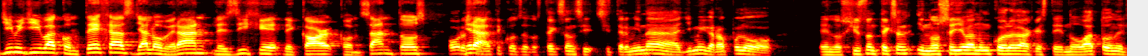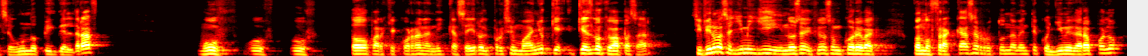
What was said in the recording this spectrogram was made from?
Jimmy G va con Texas, ya lo verán. Les dije de Carr con Santos. Pobres fanáticos de los Texans. Si, si termina Jimmy Garoppolo en los Houston Texans y no se llevan un coreback este, novato en el segundo pick del draft, uf, uf, uf, todo para que corran a Nick Caseiro el próximo año. ¿Qué, qué es lo que va a pasar? Si firmas a Jimmy G y no seleccionas un coreback, cuando fracase rotundamente con Jimmy Garapolo,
